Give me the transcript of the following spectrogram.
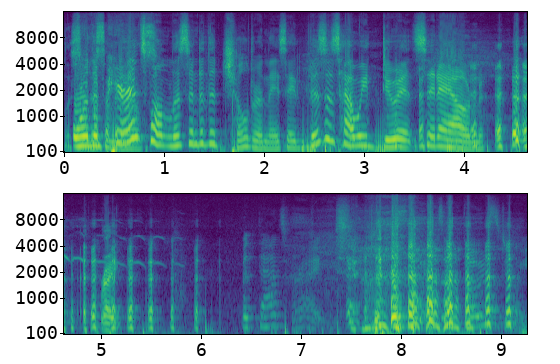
listen Or to the parents else. won't listen to the children. They say, This is how we do it. Sit down. Right. But that's right. it's supposed to be.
